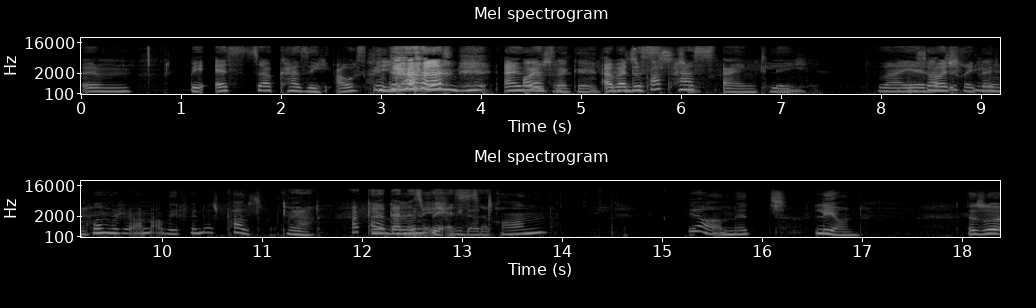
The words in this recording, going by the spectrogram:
ähm, BS-Zocker sich ausgedacht. Ja, Heuschrecke. aber das, passt, passt eigentlich. Weil das hört sich vielleicht komisch an, aber ich finde, es passt. Ja. Okay, ah, dann, dann, ist bin ich wieder dran. Ja, mit Leon. Also,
